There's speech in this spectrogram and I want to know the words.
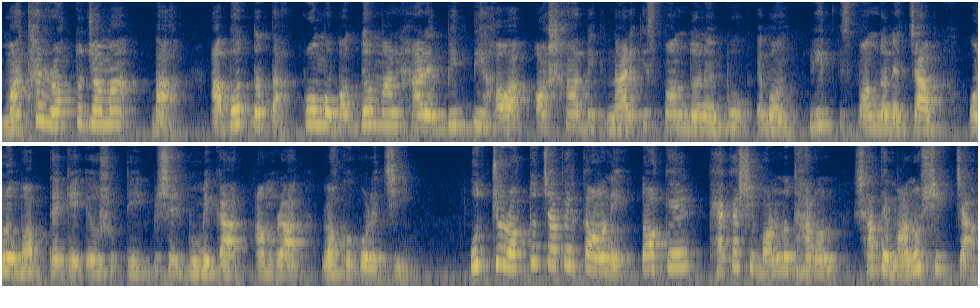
মাথার রক্ত জমা বা আবদ্ধতা ক্রমবর্ধমান হারে বৃদ্ধি হওয়া অস্বাভাবিক নারী স্পন্দনে বুক এবং হৃদস্পন্দনের চাপ অনুভব থেকে ওষুধটি বিশেষ ভূমিকা আমরা লক্ষ্য করেছি। উচ্চ রক্তচাপের কারণে ত্বকের ফ্যাকাশি বর্ণধারণ সাথে মানসিক চাপ,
